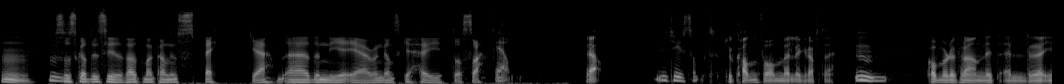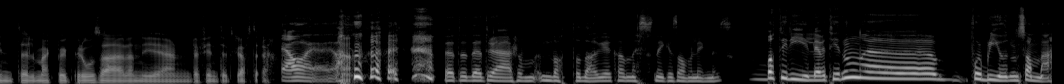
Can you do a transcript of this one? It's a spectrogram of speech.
Mm. Mm. Så skal det sies at man kan jo spekke eh, den nye Airen ganske høyt også. Ja, Utvilsomt. Du kan få den veldig kraftig. Mm. Kommer du fra en litt eldre Intel Macbook Pro, så er den nye Airen definitivt kraftigere. Ja, ja, ja. Du, det tror jeg er som natt og dag. Det kan nesten ikke sammenlignes. Batterilevetiden eh, forblir jo den samme.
